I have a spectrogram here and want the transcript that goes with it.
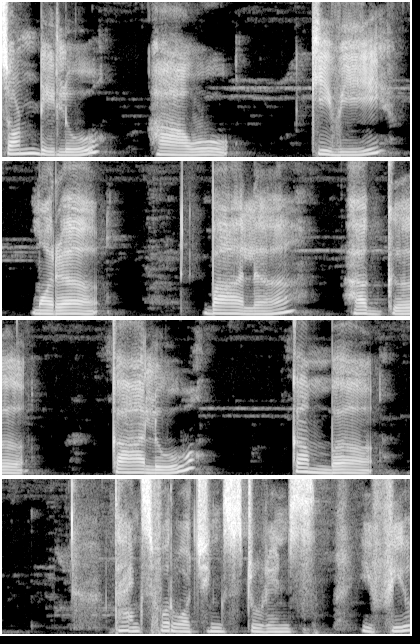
ಸೊಂಡಿಲು, ಹಾವು, ಕಿವಿ, ಮೊರ, ಬಾಲ, ಹಗ್ಗ, ಕಾಲು, ಕಂಬ. Thanks for watching students if you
